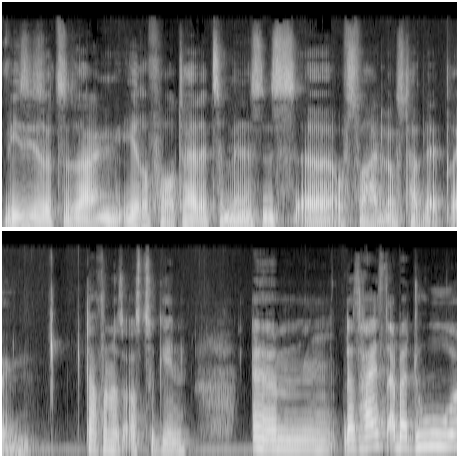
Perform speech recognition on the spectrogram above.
wie sie sozusagen ihre Vorteile zumindest äh, aufs Verhandlungstablett bringen. Davon ist auszugehen. Ähm, das heißt aber, du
